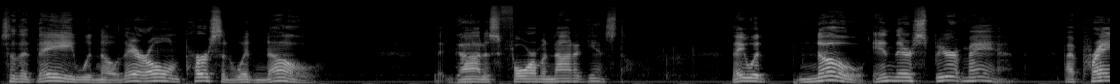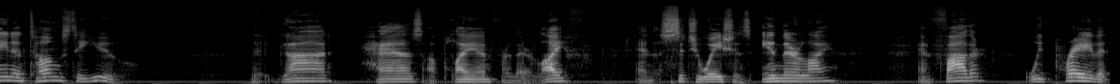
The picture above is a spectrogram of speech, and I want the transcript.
so that they would know, their own person would know that God is for them and not against them. They would know in their spirit man by praying in tongues to you that God has a plan for their life and the situations in their life. And Father, we pray that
